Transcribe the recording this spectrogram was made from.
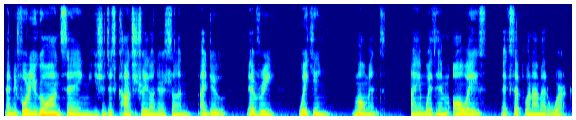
And before you go on saying you should just concentrate on your son, I do. Every waking moment. I am with him always, except when I'm at work.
